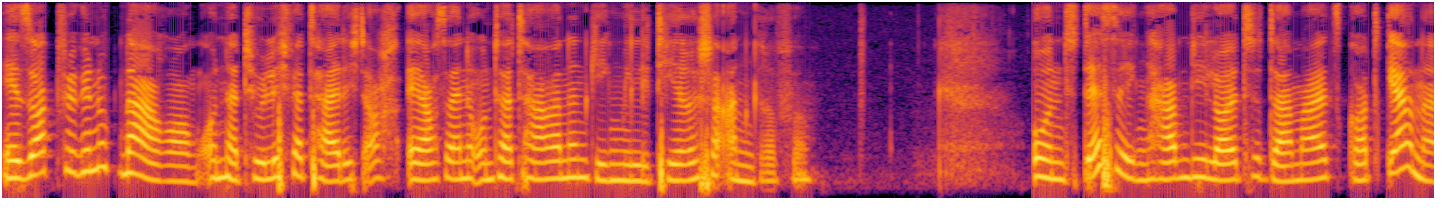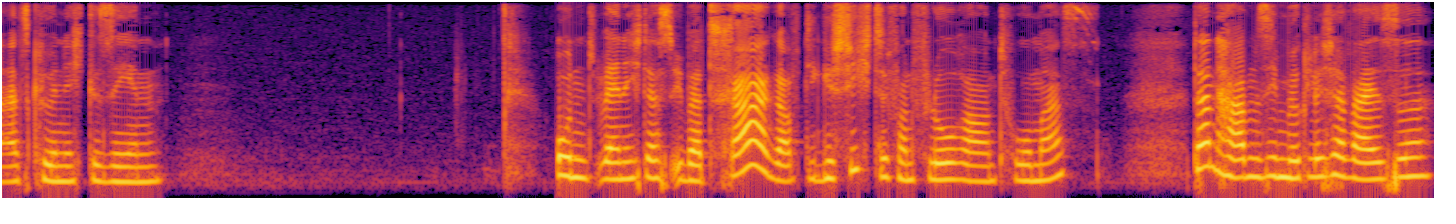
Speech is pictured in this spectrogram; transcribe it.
Er sorgt für genug Nahrung und natürlich verteidigt auch er auch seine Untertanen gegen militärische Angriffe. Und deswegen haben die Leute damals Gott gerne als König gesehen. Und wenn ich das übertrage auf die Geschichte von Flora und Thomas, dann haben sie möglicherweise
